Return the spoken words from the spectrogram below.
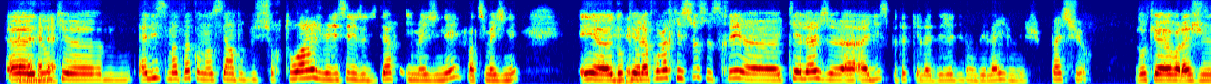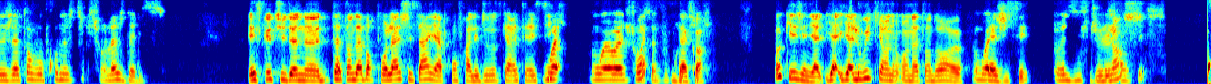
Euh, donc euh, Alice, maintenant qu'on en sait un peu plus sur toi, je vais laisser les auditeurs imaginer, enfin t'imaginer. Et euh, donc euh, la première question ce serait euh, quel âge a Alice? Peut-être qu'elle l'a déjà dit dans des lives, mais je suis pas sûre. Donc euh, voilà, je, j'attends vos pronostics sur l'âge d'Alice. Est-ce que tu donnes, euh, t'attends d'abord pour l'âge, c'est ça, et après on fera les deux autres caractéristiques? Ouais, ouais, ouais, je trouve Ouais, ça plus d'accord. pratique. Ok, génial. Il y a, il y a Louis qui, en, en attendant, euh, Ouais, réagissait. vas-y, je te Je le laisse lance? lancer.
